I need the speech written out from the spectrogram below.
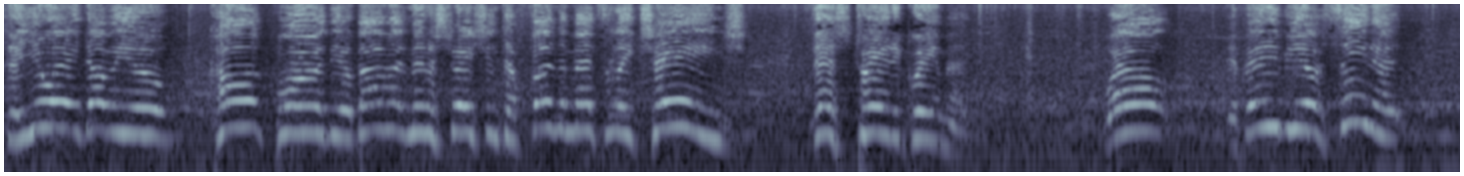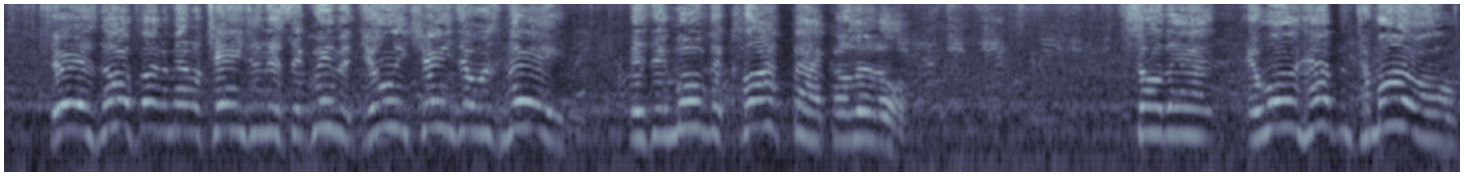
The UAW called for the Obama administration to fundamentally change this trade agreement. Well, if any of you have seen it, there is no fundamental change in this agreement. The only change that was made is they moved the clock back a little so that it won't happen tomorrow.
